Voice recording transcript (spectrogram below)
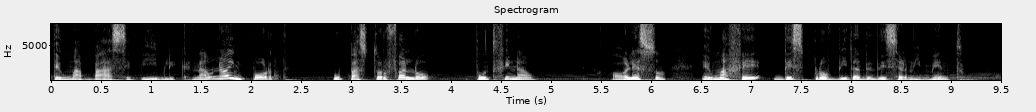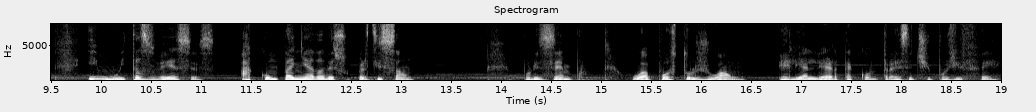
tem uma base bíblica. Não, não importa. O pastor falou e ponto final. Olha só, é uma fé desprovida de discernimento e muitas vezes acompanhada de superstição. Por exemplo, o apóstolo João, ele alerta contra esse tipo de fé.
